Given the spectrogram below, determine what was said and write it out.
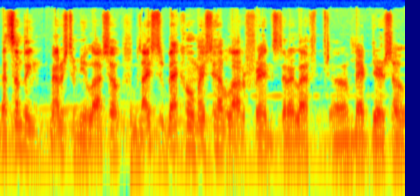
that's something matters to me a lot. So, so I used to back home. I used to have a lot of friends that I left uh, back there. So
